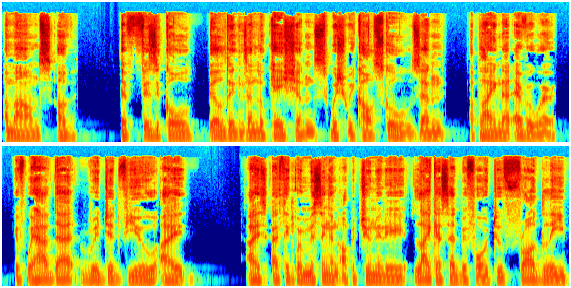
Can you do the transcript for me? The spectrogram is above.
amounts of physical buildings and locations, which we call schools and applying that everywhere. If we have that rigid view, I, I, I think we're missing an opportunity, like I said before, to frog leap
